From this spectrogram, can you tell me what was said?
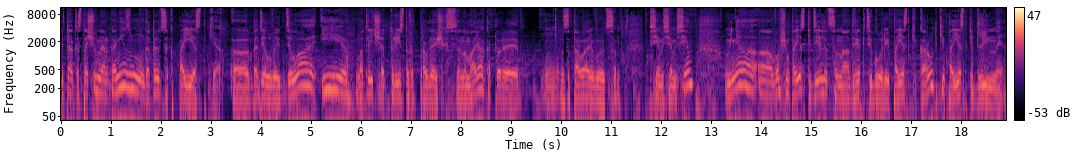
Итак, истощенный организм готовится к поездке, э, доделывает дела и, в отличие от туристов, отправляющихся на моря, которые затовариваются всем-всем-всем, у меня, э, в общем, поездки делятся на две категории. Поездки короткие, поездки длинные.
